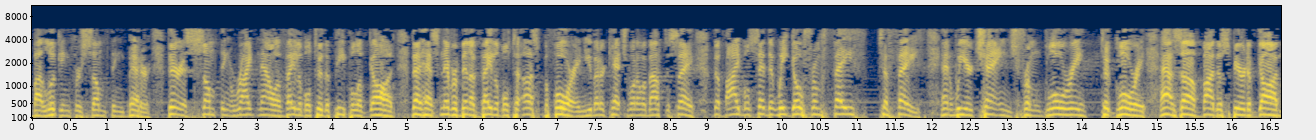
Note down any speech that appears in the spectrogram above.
by looking for something better. There is something right now available to the people of God that has never been available to us before. And you better catch what I'm about to say. The Bible said that we go from faith to faith and we are changed from glory to glory as of by the Spirit of God.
